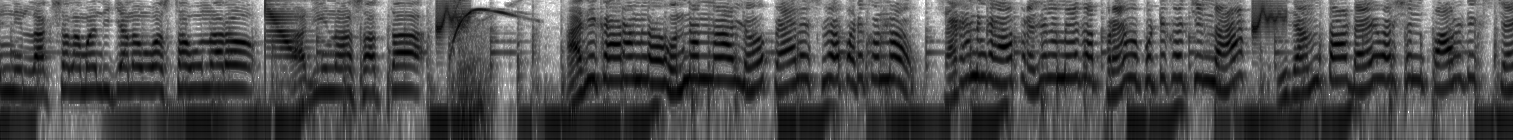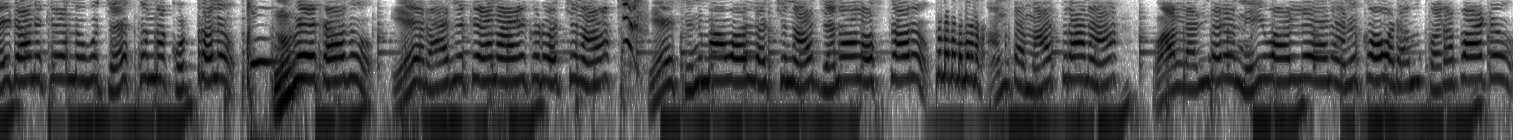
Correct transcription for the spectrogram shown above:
ఎన్ని లక్షల మంది జనం వస్తా ఉన్నారో? అది నా సత్తా. అధికారంలో ఉన్నన్నాళ్ళు ప్యాలెస్లో పడుకున్నావు. సడన్గా ప్రజల మీద ప్రేమ పుట్టుకొచ్చిందా? ఇదంతా డైవర్షన్ పాలిటిక్స్ చేయడానికే నువ్వు చేస్తున్న కుట్రలు. నువ్వే కాదు ఏ రాజకీయ నాయకుడు వచ్చినా ఏ సినిమా వాళ్ళు వచ్చినా జనాలు వస్తారు. అంత మాత్రాన వాళ్ళందరూ నీ వాళ్ళే అని అనుకోవడం పొరపాటు.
